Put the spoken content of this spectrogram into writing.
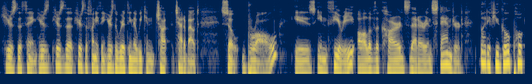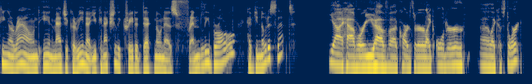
here's the thing. Here's here's the here's the funny thing. Here's the weird thing that we can chat chat about. So brawl is in theory all of the cards that are in standard. But if you go poking around in magic arena you can actually create a deck known as friendly brawl. Have you noticed that? Yeah i have where you have uh, cards that are like older uh, like historic.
